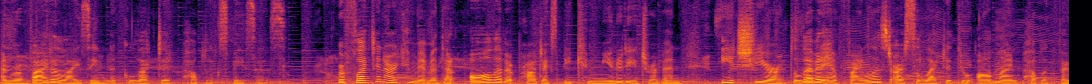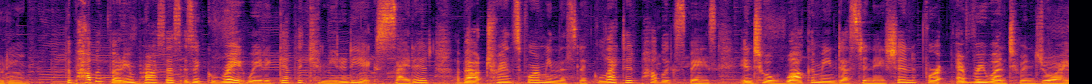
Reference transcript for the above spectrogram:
and revitalizing neglected public spaces. Reflecting our commitment that all Levitt projects be community driven, each year the Levitt AMP finalists are selected through online public voting. The public voting process is a great way to get the community excited about transforming this neglected public space into a welcoming destination for everyone to enjoy.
